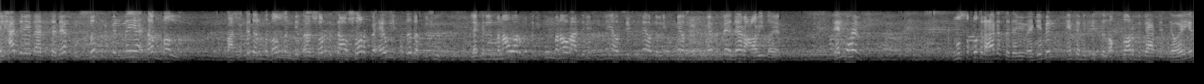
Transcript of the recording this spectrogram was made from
لحد ما يبقى التداخل 0% ده مضلم. فعشان كده المضلم بيبقى الشرط بتاعه sharp قوي فتقدر تشوفه. لكن المنور ممكن يكون منور عند 100% أو 90% أو 80% أو 70% فتلاقي دايرة عريضة يعني. المهم نص قطر العدسه ده بيبقى جبل انت بتقيس الأقطار بتاعة الدوائر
